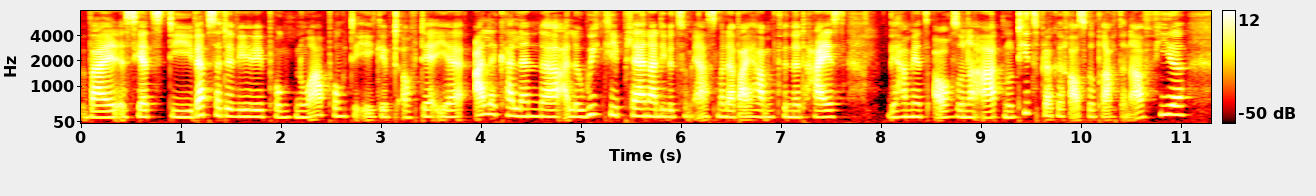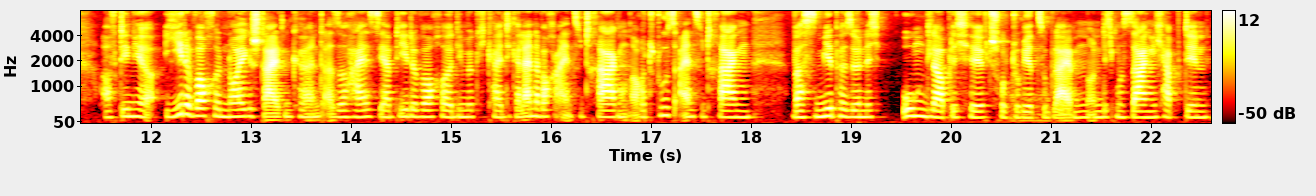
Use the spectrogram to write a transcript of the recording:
weil es jetzt die Webseite www.noir.de gibt, auf der ihr alle Kalender, alle Weekly Planner, die wir zum ersten Mal dabei haben, findet. Heißt, wir haben jetzt auch so eine Art Notizblöcke rausgebracht in A4, auf denen ihr jede Woche neu gestalten könnt. Also heißt, ihr habt jede Woche die Möglichkeit, die Kalenderwoche einzutragen, eure To-Dos einzutragen, was mir persönlich unglaublich hilft, strukturiert zu bleiben. Und ich muss sagen, ich habe den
